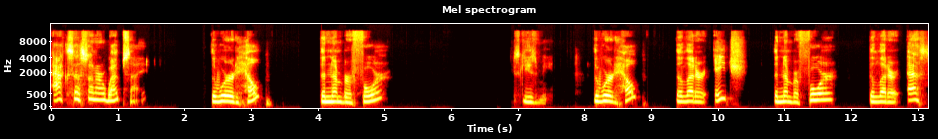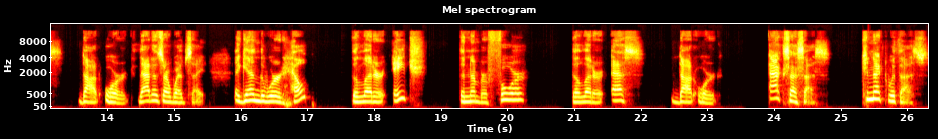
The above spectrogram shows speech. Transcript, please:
Access on our website. The word help, the number four, excuse me, the word help, the letter H, the number four, the letter S dot org. That is our website. Again, the word help, the letter H, the number four, the letter S dot org. Access us connect with us.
